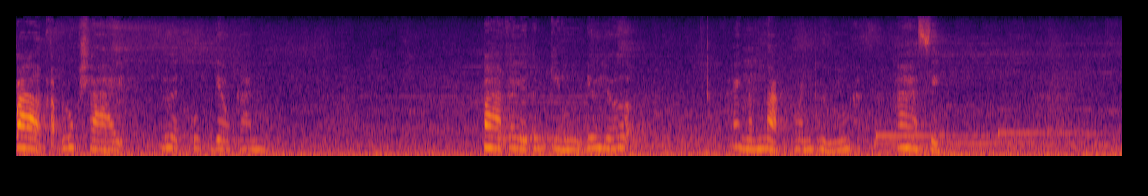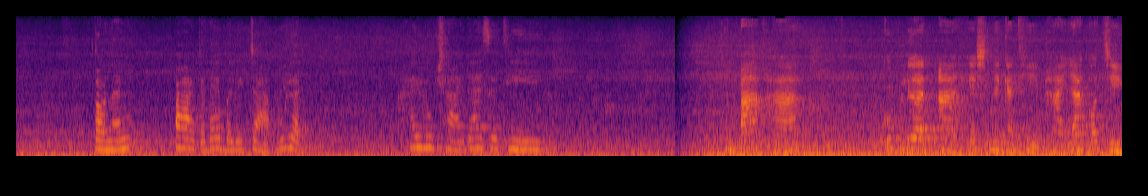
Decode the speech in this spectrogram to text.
ป้ากับลูกชายเลือดกรุ๊ปเดียวกัน ป้าก็เลยต้องกินเยอะๆ ให้น้ำหนักมันถึง 50 ตอนนั้นป้าจะได้บริจาคเลือด ให้ลูกชายได้สักที คุณป้าคะ กรุ๊ปเลือด RH negative หายากก็จริง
